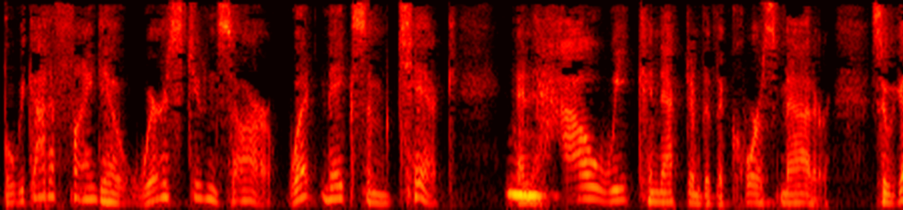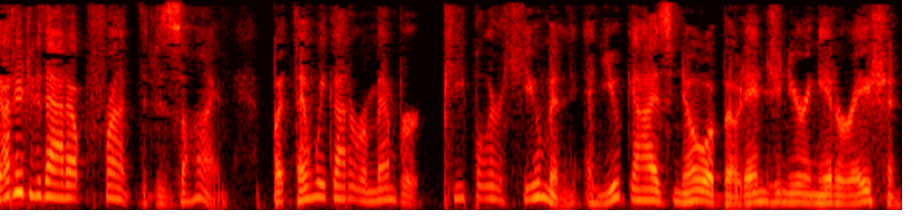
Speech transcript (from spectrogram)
But we got to find out where students are, what makes them tick, mm-hmm. and how we connect them to the course matter. So we got to do that up front, the design. But then we got to remember people are human and you guys know about engineering iteration.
